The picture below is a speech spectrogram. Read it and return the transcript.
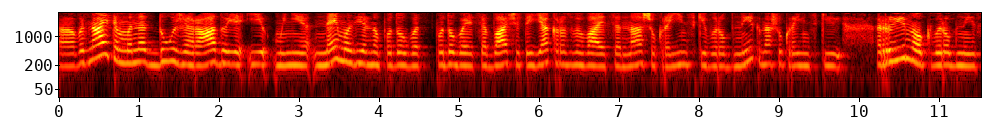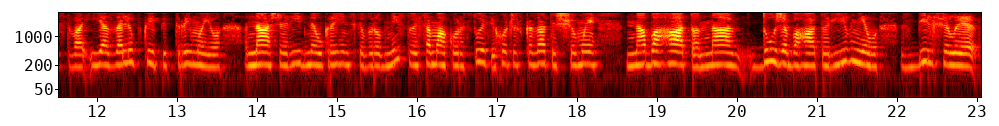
Е, Ви знаєте, мене дуже радує і мені неймовірно подоба- подобається бачити, як розвивається наш український виробник, наш український ринок виробництва. І я залюбки підтримую наше рідне українське виробництво і сама користуюсь. І хочу сказати, що ми набагато, на дуже багато рівнів збільшили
